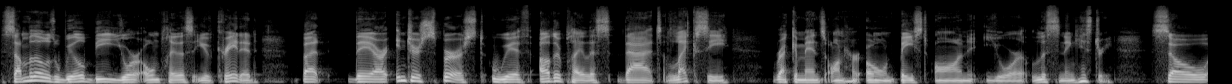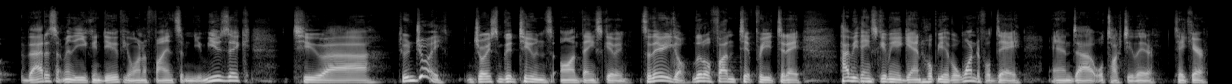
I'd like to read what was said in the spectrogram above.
Some of those will be your own playlists that you've created, but they are interspersed with other playlists that Lexi recommends on her own based on your listening history. So that is something that you can do if you want to find some new music to uh, to enjoy. Enjoy some good tunes on Thanksgiving. So there you go. Little fun tip for you today. Happy Thanksgiving again. Hope you have a wonderful day, and uh, we'll talk to you later. Take care.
